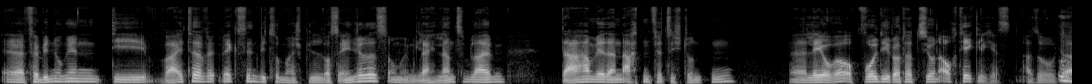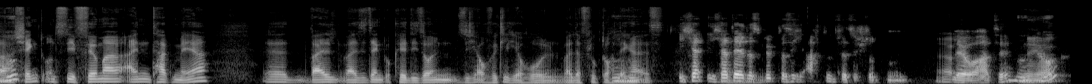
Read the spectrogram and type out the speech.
äh, Verbindungen, die weiter weg sind, wie zum Beispiel Los Angeles, um im gleichen Land zu bleiben. Da haben wir dann 48 Stunden äh, Layover, obwohl die Rotation auch täglich ist. Also da mhm. schenkt uns die Firma einen Tag mehr, äh, weil, weil sie denkt, okay, die sollen sich auch wirklich erholen, weil der Flug doch mhm. länger ist. Ich, ich hatte ja das Glück, dass ich 48 Stunden ja. Layover hatte in New mhm. York.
